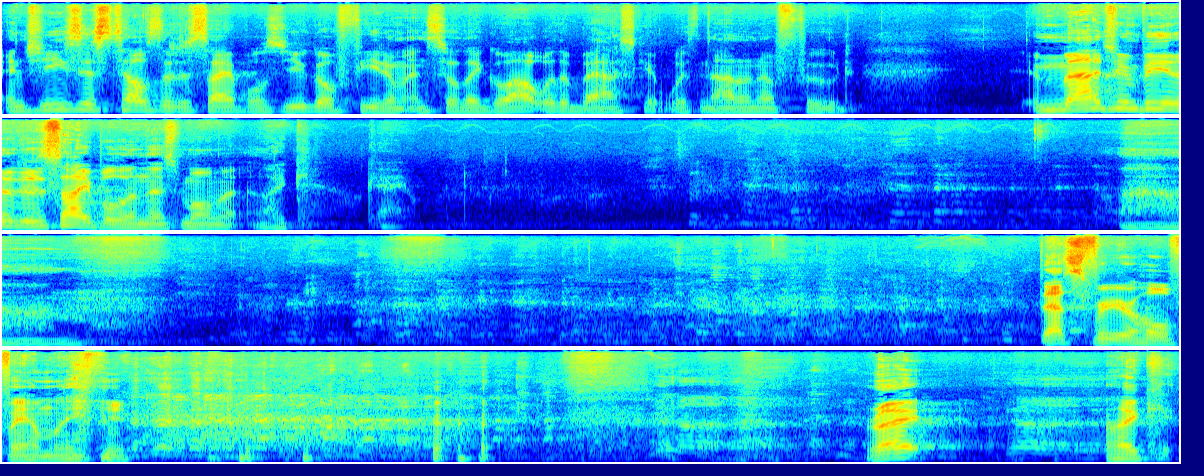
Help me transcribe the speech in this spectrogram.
And Jesus tells the disciples, You go feed them. And so they go out with a basket with not enough food. Imagine being a disciple in this moment. Like, Um, That's for your whole family. right? Like,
